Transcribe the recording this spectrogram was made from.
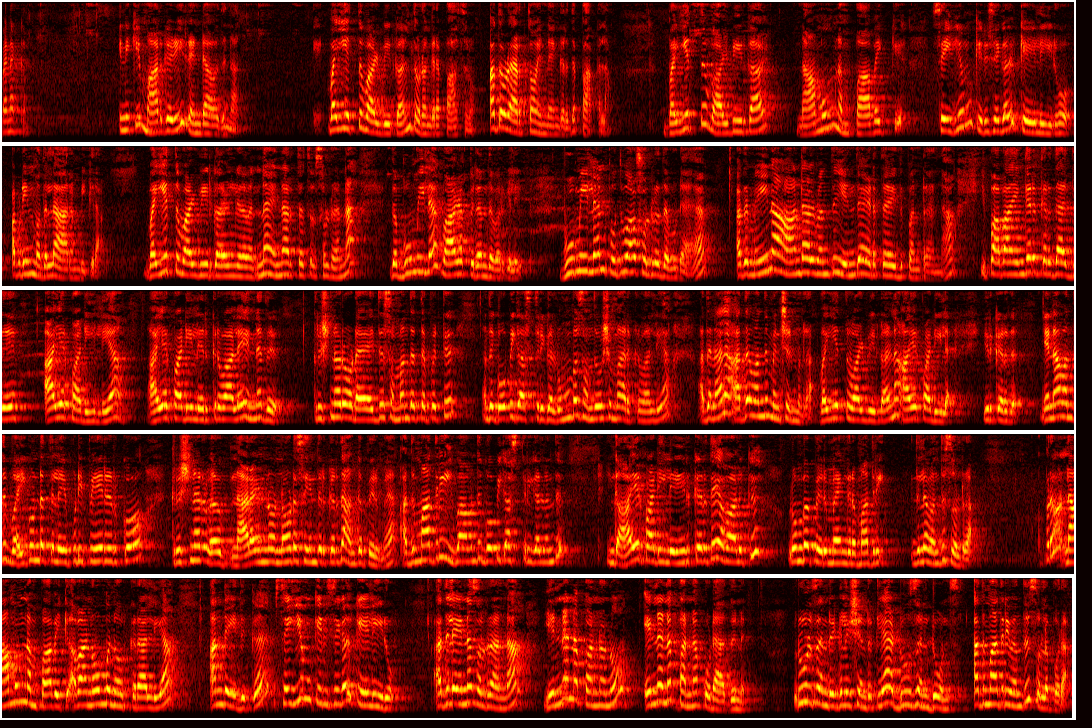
வணக்கம். இன்னைக்கு மார்கழி ரெண்டாவது நாள். வையத்து வாழ்வீர்கள்னு தொடங்குற பாசுரம். அதோட அர்த்தம் என்னங்கிறத பார்க்கலாம். வையத்து வாழ்வீர்கள் நாமும் நம் பாவைக்கு செய்யும் கிரிசைகள் கேளீரோ அப்படின்னு முதல்ல ஆரம்பிக்கிறா. வையத்து வாழ்வீர்கள்னா என்ன அர்த்தத்தை சொல்றேன்னா இந்த பூமியில வாழ பிறந்தவர்களே. பூமியிலன்னு பொதுவாக சொல்றதை விட அதை மெயினாக ஆண்டாள் வந்து எந்த இடத்த இது பண்ணுறான்னா இப்போ அவள் எங்கே இருக்கிறதா இது? ஆயர்பாடி இல்லையா? ஆயர்பாடியில் இருக்கிறவாளே என்னது? கிருஷ்ணரோட இது சம்பந்தத்தை பற்றி அந்த கோபிகாஸ்திரிகள் ரொம்ப சந்தோஷமா இருக்கிறவா இல்லையா? அதனால அதை வந்து மென்ஷன் பண்றா. வையத்து வாழ்வீர்கள்னு ஆயர்பாடியில இருக்கிறது. ஏன்னா வந்து வைகுண்டத்துல எப்படி பேர் இருக்கோ கிருஷ்ணர் நாராயணனோட சேர்ந்து இருக்கிறது அங்க பெருமை. அது மாதிரி இவா வந்து கோபிகாஸ்திரிகள் வந்து இங்க ஆயர்பாடியில இருக்கிறதே அவளுக்கு ரொம்ப பெருமைங்கிற மாதிரி இதுல வந்து சொல்றா. அப்புறம் நாமும் நம் பாவைக்கு அவ நோம்பு நோக்கிறா இல்லையா? அந்த இதுக்கு செய்யும் கிரிசிகள் கேளீரும். அதுல என்ன சொல்றான்னா என்னென்ன பண்ணணும் என்னென்ன பண்ணக்கூடாதுன்னு. ரூல்ஸ் அண்ட் ரெகுலேஷன் இருக்கு இல்லையா? டூஸ் அண்ட் டோன்ட்ஸ் அது மாதிரி வந்து சொல்ல போறா.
